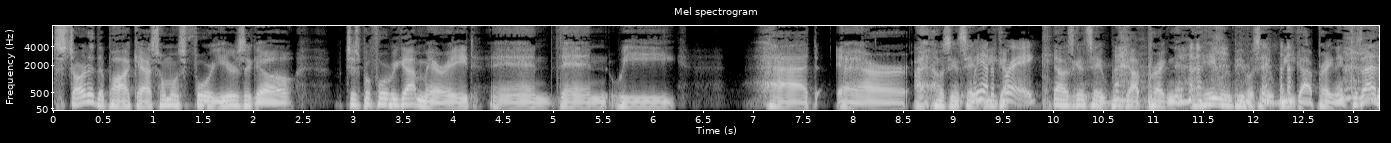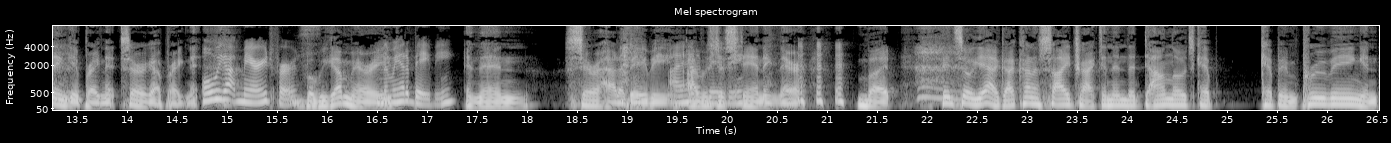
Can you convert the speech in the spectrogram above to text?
started the podcast almost four years ago, just before we got married. And then we had our, I was going to say, We had a got- break. I was going to say we got pregnant. I hate when people say we got pregnant because I didn't get pregnant. Sarah got pregnant, Well, we got married first, but we got married and then we had a baby. and then Sarah had a baby. I a was just baby. standing there. but, and so, yeah, I got kind of sidetracked and then the downloads kept kept improving and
